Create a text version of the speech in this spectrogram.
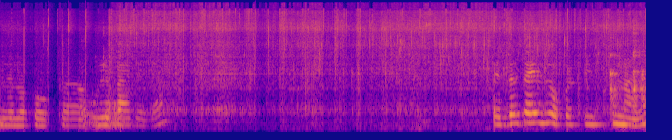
ఇందులో ఒక ఉల్లిపాయ కదా పెద్ద సైజు ఒకటి తీసుకున్నాను.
